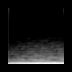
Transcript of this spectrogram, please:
Mm-hmm.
